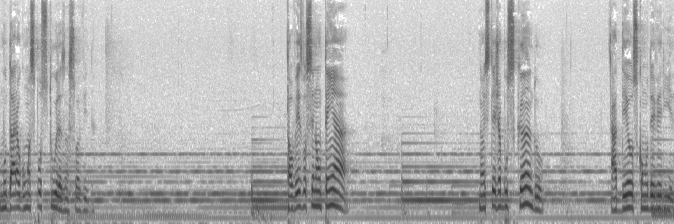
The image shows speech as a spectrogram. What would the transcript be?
mudar algumas posturas na sua vida. Talvez você não tenha, não esteja buscando a Deus como deveria.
